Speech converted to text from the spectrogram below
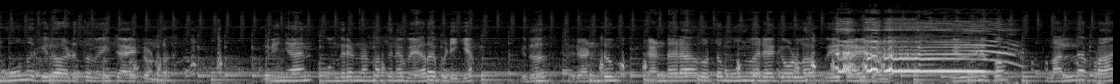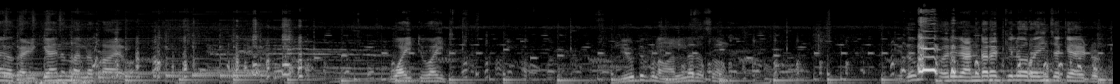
മൂന്ന് കിലോ അടുത്ത് വെയിറ്റ് ആയിട്ടുണ്ട്. ഇനി ഞാൻ ഒന്ന് രണ്ടെണ്ണത്തിനെ വേറെ പിടിക്കാം. ഇത് രണ്ടും രണ്ടര തൊട്ട് മൂന്ന് വരെയൊക്കെ ഉള്ള വെയിറ്റ് ആയിട്ടുണ്ട്. ഇതിനിപ്പം നല്ല പ്രായമാണ് കഴിക്കാനും നല്ല പ്രായമാണ് വൈറ്റ് വൈറ്റ് ബ്യൂട്ടിഫുൾ നല്ല രസമാണ്. ഇതും ഒരു രണ്ടര കിലോ റേഞ്ച് ഒക്കെ ആയിട്ടുണ്ട്.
